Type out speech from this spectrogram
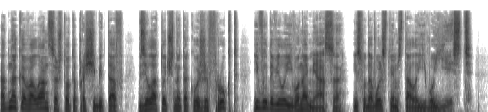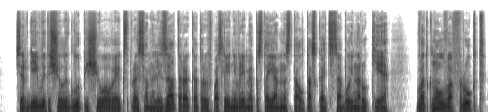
Однако Валанса, что-то прощебетав, взяла точно такой же фрукт и выдавила его на мясо, и с удовольствием стала его есть. Сергей вытащил иглу пищевого экспресс-анализатора, который в последнее время постоянно стал таскать с собой на руке, воткнул во фрукт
